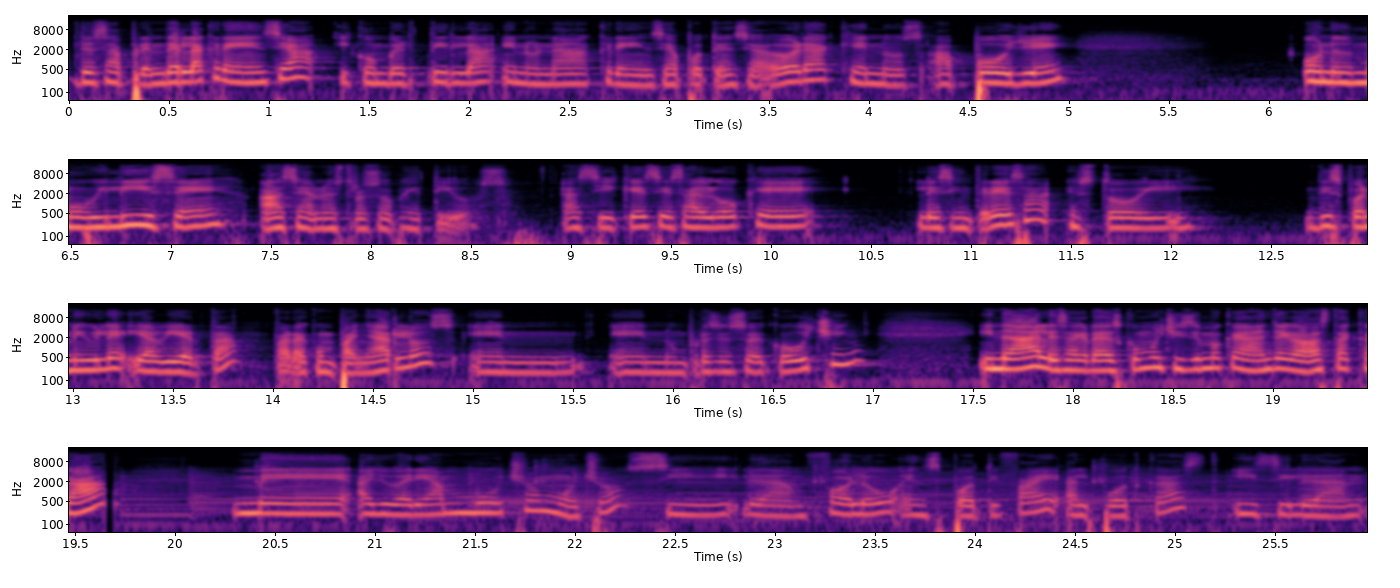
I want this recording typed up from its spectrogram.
desaprender la creencia y convertirla en una creencia potenciadora que nos apoye o nos movilice hacia nuestros objetivos. Así que si es algo que les interesa, estoy disponible y abierta para acompañarlos en, en un proceso de coaching. Y nada, les agradezco muchísimo que hayan llegado hasta acá. Me ayudaría mucho, mucho si le dan follow en Spotify al podcast y si le dan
